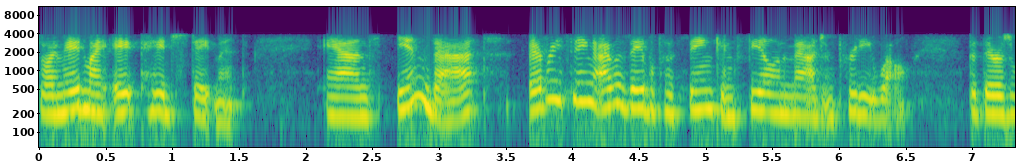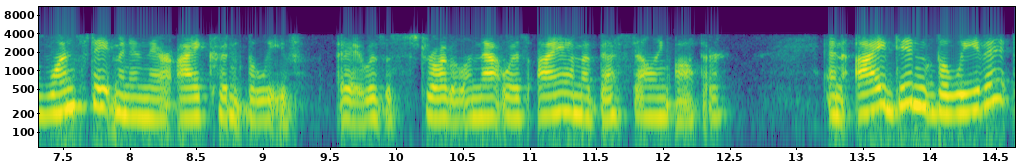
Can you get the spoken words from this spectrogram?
So I made my eight page statement. And in that, everything I was able to think and feel and imagine pretty well. But there was one statement in there I couldn't believe. It was a struggle, and that was I am a best selling author. And I didn't believe it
